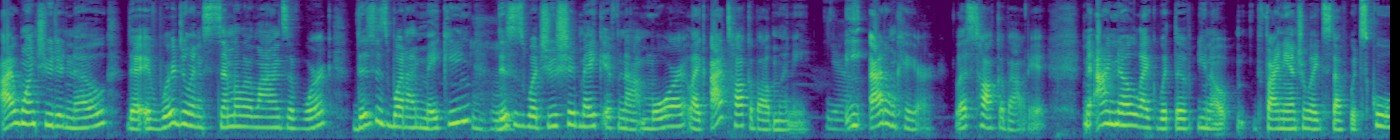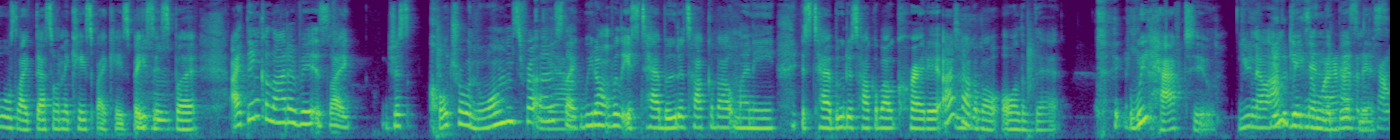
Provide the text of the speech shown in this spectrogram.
I want you to know that if we're doing similar lines of work, this is what I'm making. Mm-hmm. This is what you should make, if not more. Like I talk about money. Yeah. I don't care. Let's talk about it. Now I know, like with the you know financial aid stuff with schools, like that's on a case by case basis. Mm-hmm. But I think a lot of it is like just cultural norms for us. Yeah. Like we don't really. It's taboo to talk about money. It's taboo to talk about credit. I Mm-hmm. talk about all of that. We have to. You know, I'm getting in the I have an business. now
